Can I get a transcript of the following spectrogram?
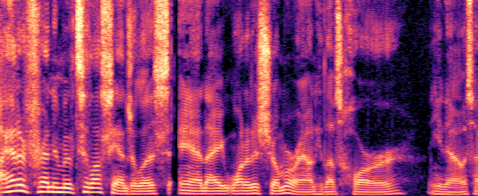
I had a friend who moved to Los Angeles, and I wanted to show him around. He loves horror, you know, so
